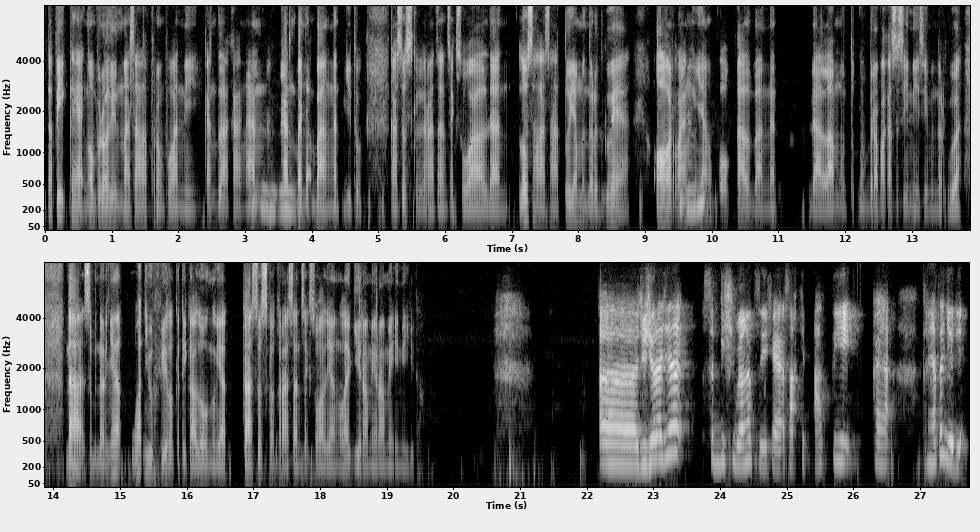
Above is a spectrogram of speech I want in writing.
Tapi kayak ngobrolin masalah perempuan nih, kan belakangan mm-hmm. kan banyak banget gitu kasus kekerasan seksual dan lo salah satu yang menurut gue ya orang mm-hmm. yang vokal banget dalam untuk beberapa kasus ini sih menurut gue. Nah sebenarnya what you feel ketika lo ngelihat kasus kekerasan seksual yang lagi rame-rame ini gitu? Uh, jujur aja sedih banget sih kayak sakit hati kayak ternyata jadi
